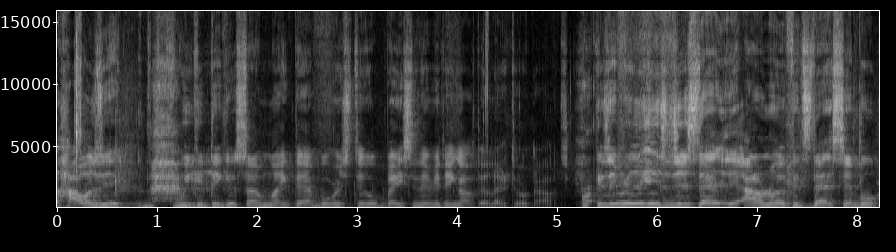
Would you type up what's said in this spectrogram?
How is it we can think of something like that, but we're still basing everything off the electoral college? Because it really is just that. I don't know if it's that simple,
